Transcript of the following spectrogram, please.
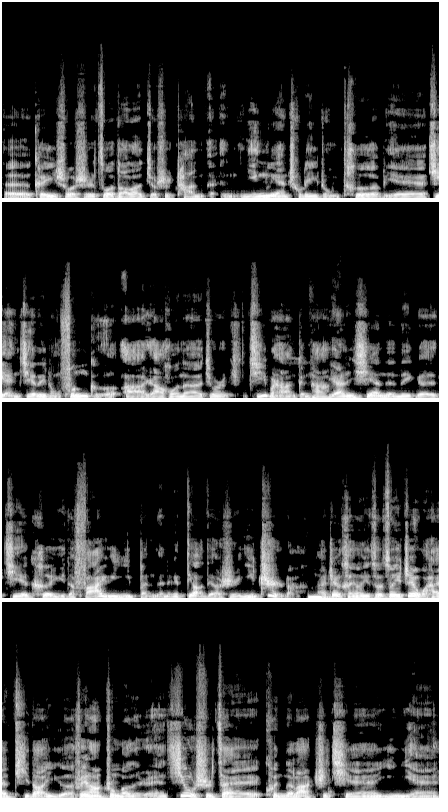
呃，可以说是做到了，就是他凝练出了一种特别。别简洁的一种风格啊，然后呢，就是基本上跟他原先的那个捷克语的法语译本的那个调调是一致的啊，这个很有意思。所以这我还提到一个非常重要的人，就是在昆德拉之前一年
